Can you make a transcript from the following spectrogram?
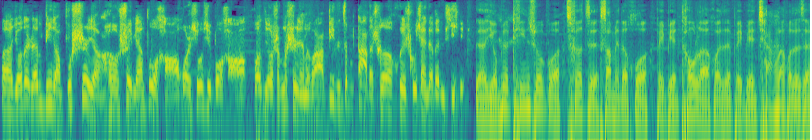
呃，有的人比较不适应，然后睡眠不好，或者休息不好，或者有什么事情的话，毕竟这么大的车会出现的问题。呃，有没有听说过车子上面的货被别人偷了，或者是被别人抢了，或者是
